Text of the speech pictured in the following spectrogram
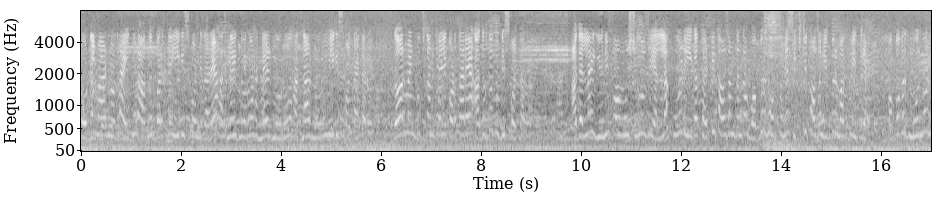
ಟೋಟಲ್ ಮಾಡಿ ನೋಡಿದ್ರೆ ಐದ್ನೂರು, ಆರ್ನೂರು ಬರುತ್ತೆ, ಈಗ ಇಸ್ಕೊಂಡಿದ್ದಾರೆ. ಹದಿನೈದು ನೂರು ಹನ್ನೆರಡು ನೂರು ಹದಿನಾರು ನೂರು ಹೀಗೆ ಇಸ್ಕೊಳ್ತಾ ಇದ್ದಾರೆ. ಗೌರ್ಮೆಂಟ್ ಬುಕ್ಸ್ ಅಂತ ಹೇಳಿ ಕೊಡ್ತಾರೆ, ಅದ್ರದ್ದು ದುಡ್ಡು ಇಸ್ಕೊಳ್ತಾರೆ. ಅದೆಲ್ಲ ಯೂನಿಫಾರ್ಮು ಶೂಸ್ ಎಲ್ಲ ಕೂಡಿ ಈಗ ತರ್ಟಿ ತೌಸಂಡ್ ತನಕ ಒಬ್ರಿಗೆ ಹೋಗ್ತಾನೆ ಸಿಕ್ಸ್ಟಿ ತೌಸಂಡ್ ಇಬ್ಬರು ಮಕ್ಕಳು ಇದ್ರೆ ಒಬ್ಬೊಬ್ರದ್ದು ಮೂರು ಮೂರು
